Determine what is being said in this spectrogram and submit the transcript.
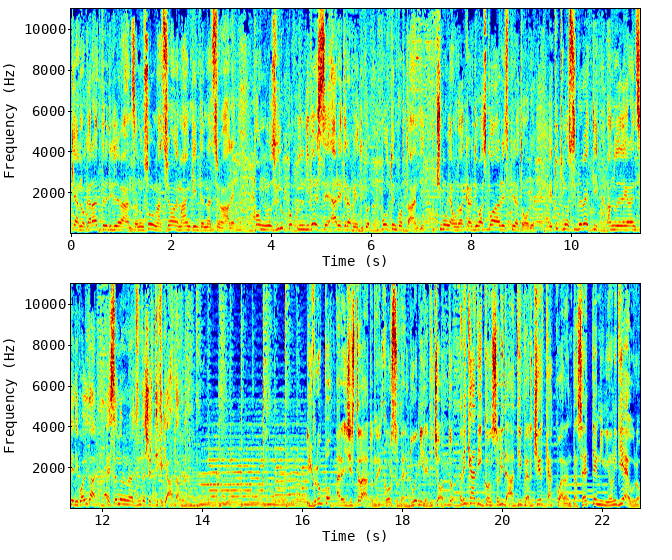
che hanno carattere di rilevanza non solo nazionale ma anche internazionale, con lo sviluppo in diverse aree terapeutiche molto importanti. Ci muoviamo dal cardiovascolare al respiratorio e tutti i nostri brevetti hanno delle garanzie di qualità essendo un'azienda certificata. Il gruppo ha registrato nel corso del 2018 ricavi consolidati per circa 47 milioni di euro,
